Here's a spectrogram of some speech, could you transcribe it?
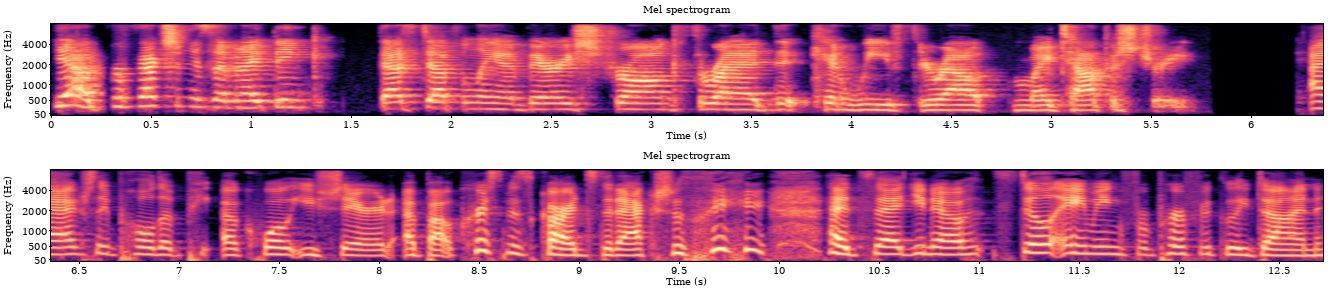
Yeah, perfectionism. And I think that's definitely a very strong thread that can weave throughout my tapestry. I actually pulled a, a, quote you shared about Christmas cards that actually had said, you know, still aiming for perfectly done,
